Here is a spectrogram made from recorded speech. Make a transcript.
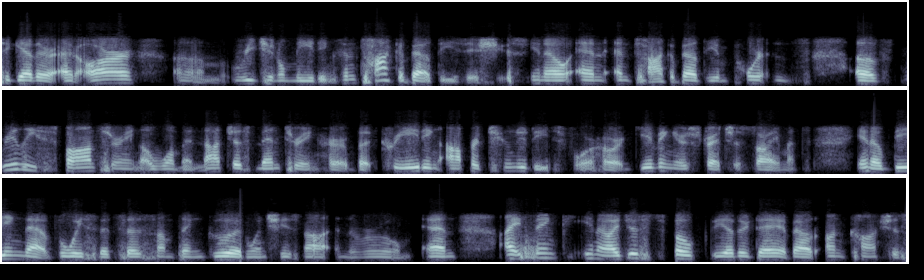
together at our um, regional meetings and talk about these issues, you know, and, and talk about the importance of really sponsoring a woman, not just mentoring her, but creating opportunities for her, giving her stretch assignments, you know, being that voice that says something good when she's not in the room. And I think, you know, I just spoke the other day about unconscious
